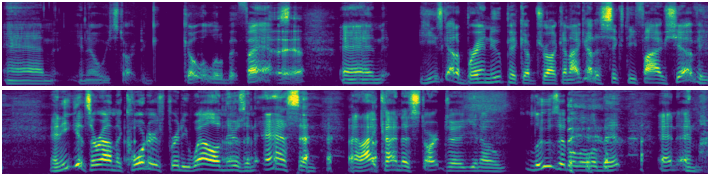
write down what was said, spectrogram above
And, you know, we start to go a little bit fast. Yeah. And he's got a brand new pickup truck, and I got a 65 Chevy. And he gets around the corners pretty well, and there's an S, and, and I kind of start to, you know, lose it a little bit. And, and my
